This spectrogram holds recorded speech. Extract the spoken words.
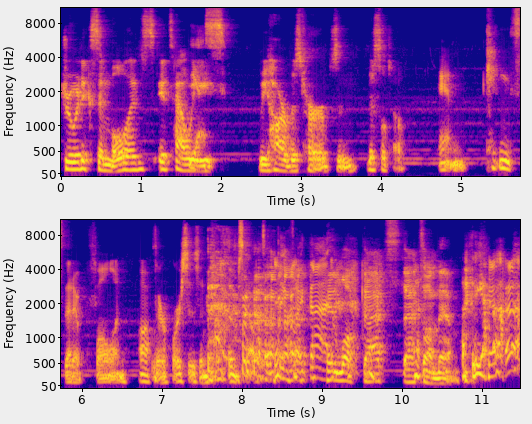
druidic symbol. It's it's how we yes, we harvest herbs and mistletoe. and kings that have fallen off their horses and hurt themselves and things like that. Hey, look, that's that's on them. yeah.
